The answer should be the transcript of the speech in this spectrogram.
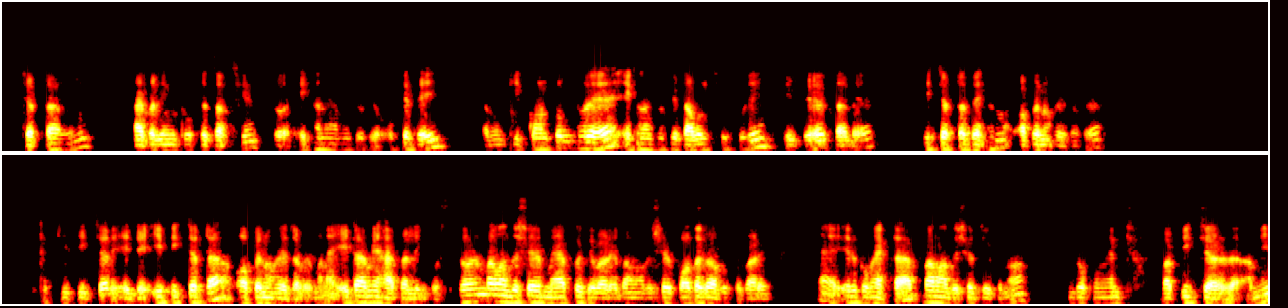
পিকচারটা আমি হাইপার লিঙ্ক করতে চাচ্ছি। তো এখানে আমি যদি ওকে দেই এবং কি কন্ট্রোল ধরে এখানে যদি ডাবল ক্লিক করি, এই যে তাহলে পিকচারটা দেখেন ওপেন হয়ে যাবে। কি পিকচার এই যে, এই পিকচারটা ওপেন হয়ে যাবে। মানে এটা আমি হাইপার লিঙ্ক করছি। ধরেন বাংলাদেশের ম্যাপ হতে পারে, বাংলাদেশের পতাকা হতে পারে। হ্যাঁ এরকম একটা বাংলাদেশের যে কোনো ডকুমেন্ট বা পিকচার আমি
